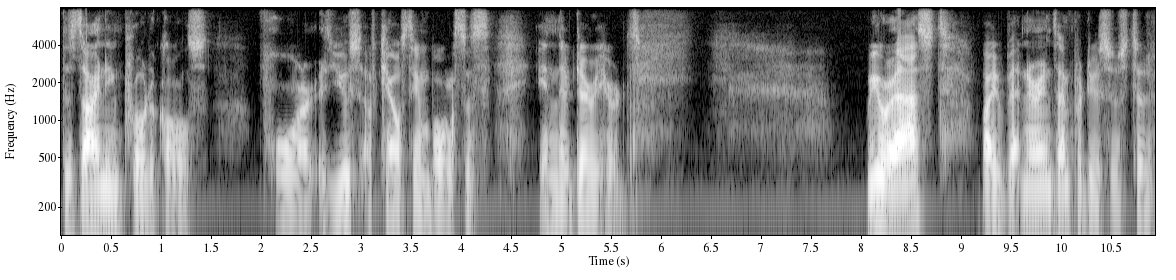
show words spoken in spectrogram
designing protocols for use of calcium boluses in their dairy herds. We were asked by veterinarians and producers to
